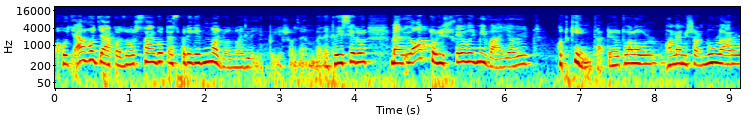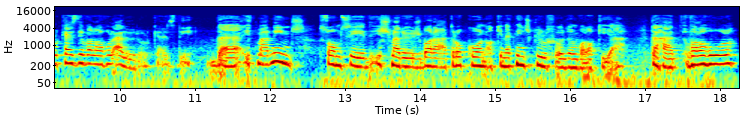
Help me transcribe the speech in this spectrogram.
hogy elhagyják az országot, ez pedig egy nagyon nagy lépés az emberek részéről, mert ő attól is fél, hogy mi várja őt ott kint. Tehát ő ott valahol, ha nem is a nulláról kezdi, valahol előről kezdi. De itt már nincs szomszéd, ismerős, barát, rokon, akinek nincs külföldön valakie. Tehát valahol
